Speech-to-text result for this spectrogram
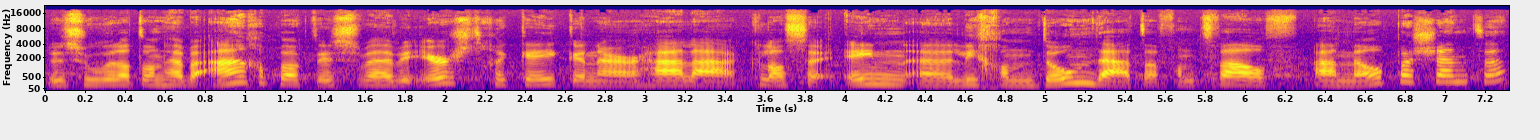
Dus hoe we dat dan hebben aangepakt is, we hebben eerst gekeken naar HLA klasse 1 uh, lichaamdoomdata van 12 AML-patiënten.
